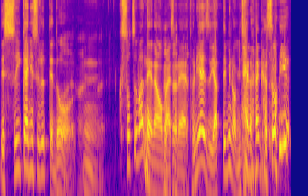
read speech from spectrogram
でスイカにするってどう、はいはい、うん。クソつまんねえなお前それ。とりあえずやってみろみたいななんかそういう。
